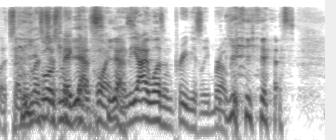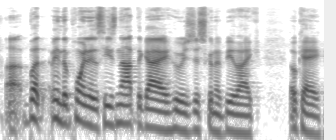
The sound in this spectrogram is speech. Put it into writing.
let's, I mean, let's Well, just make yes, that point yes. Like, the eye wasn't previously broken yes. Uh, but, I mean, the point is, he's not the guy who is just going to be like, okay,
